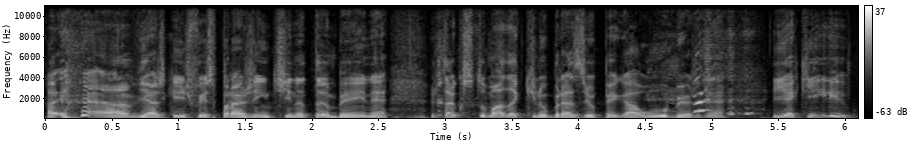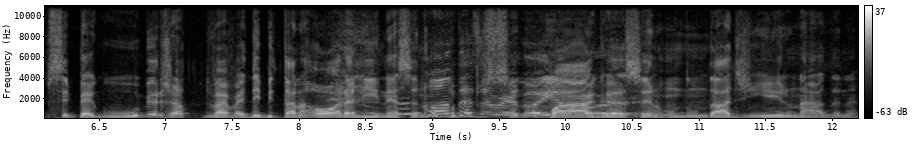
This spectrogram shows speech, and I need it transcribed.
A, a viagem que a gente fez pra Argentina também, né? A gente tá acostumado aqui no Brasil pegar Uber, né? E aqui você pega o Uber, já vai, vai debitar na hora ali, né? Você não, conta essa você não paga, amor. você não, não dá dinheiro, nada, né?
